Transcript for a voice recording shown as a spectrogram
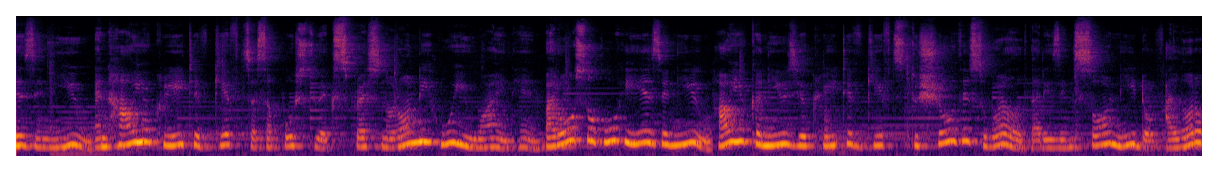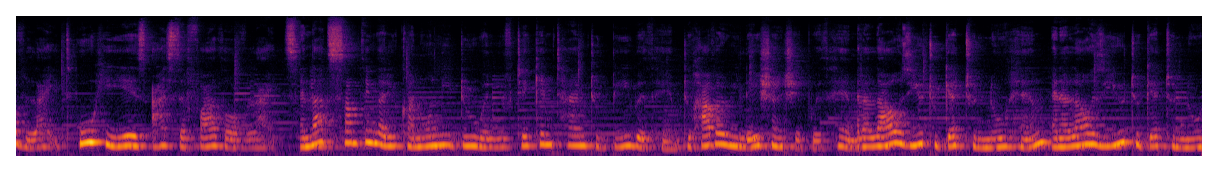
is in you, and how your creative gifts are supposed to express not only who you are in Him, but also who He is in you. How you can use your creative gifts to show this world that is in sore need of a lot of light who He is as the Father of lights. And that's something that you can only do when you've taken time to be with Him, to have a relationship with Him that allows you to get to know Him and allows you to get to know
